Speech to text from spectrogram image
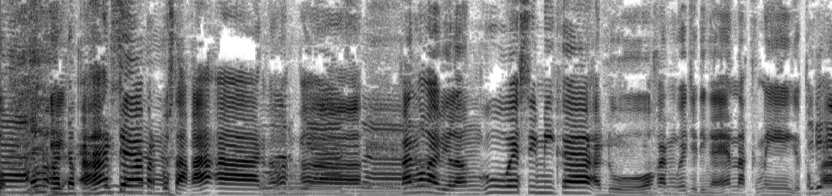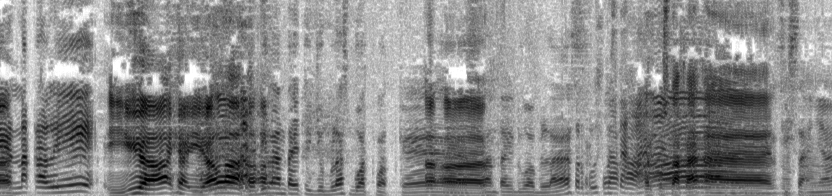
Ah. Oh, Di- ada ada perpustakaan. Luar Heeh. biasa. Kan lo nggak bilang gue sih Mika. Aduh, kan gue jadi nggak enak nih gitu Jadi kan. enak kali Iya, ya iyalah. Jadi lantai 17 buat podcast, Heeh. lantai 12 perpustakaan. Perpustakaan. sisanya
